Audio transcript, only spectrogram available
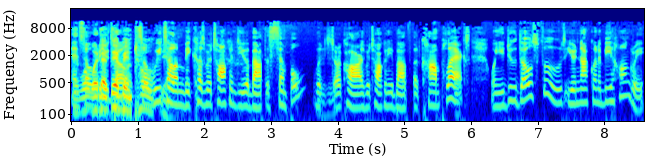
And, and so, what, what do you tell them? Told, so we yeah. tell them because we're talking to you about the simple, which mm-hmm. are carbs. We're talking to you about the complex. When you do those foods, you're not going to be hungry.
